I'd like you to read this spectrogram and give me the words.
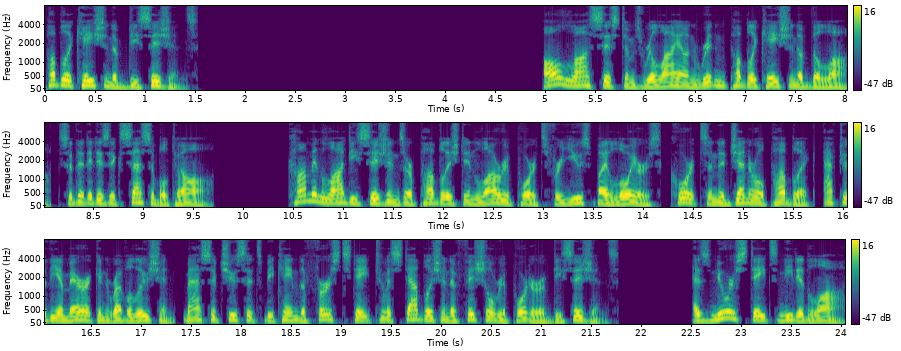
Publication of decisions All law systems rely on written publication of the law, so that it is accessible to all. Common law decisions are published in law reports for use by lawyers, courts, and the general public. After the American Revolution, Massachusetts became the first state to establish an official reporter of decisions. As newer states needed law,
